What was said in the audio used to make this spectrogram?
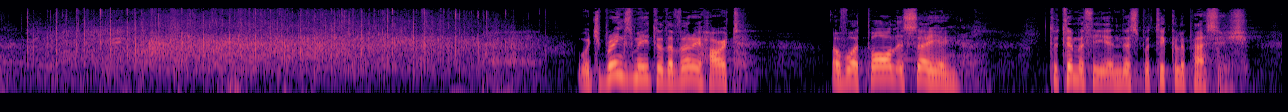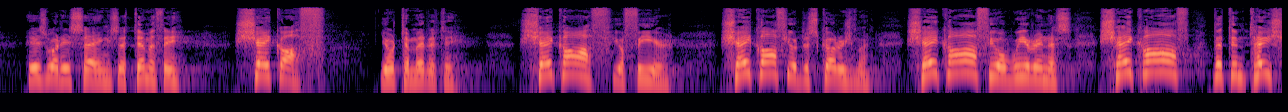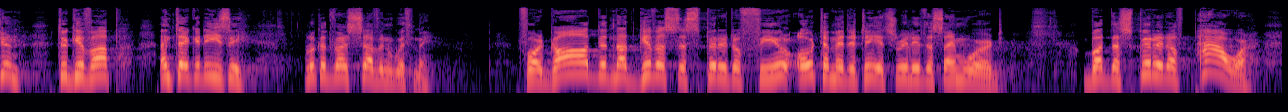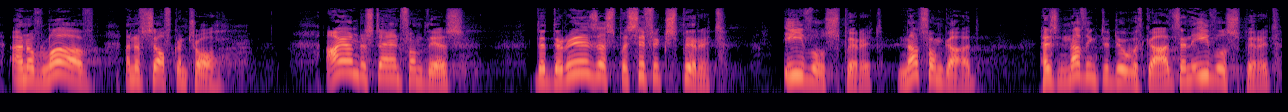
Which brings me to the very heart of what Paul is saying to Timothy in this particular passage. Here's what he's saying He said, Timothy, shake off your timidity. Shake off your fear. Shake off your discouragement. Shake off your weariness. Shake off the temptation to give up and take it easy. Look at verse 7 with me. For God did not give us the spirit of fear or timidity, it's really the same word, but the spirit of power and of love and of self control. I understand from this that there is a specific spirit evil spirit, not from God, has nothing to do with God. It's an evil spirit.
